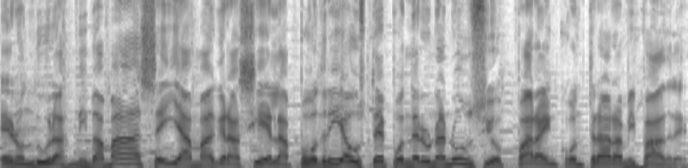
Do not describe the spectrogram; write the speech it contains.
en Honduras. Mi mamá se llama Graciela. ¿Podría usted poner un anuncio para encontrar a mi padre?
